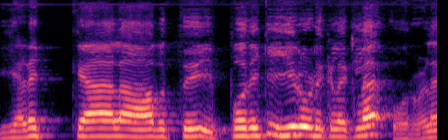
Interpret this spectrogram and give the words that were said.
இடைக்கால ஆபத்து இப்போதைக்கு ஈரோடு கிழக்குல ஒருவேளை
